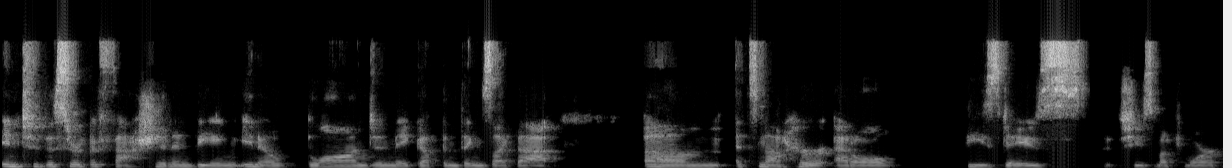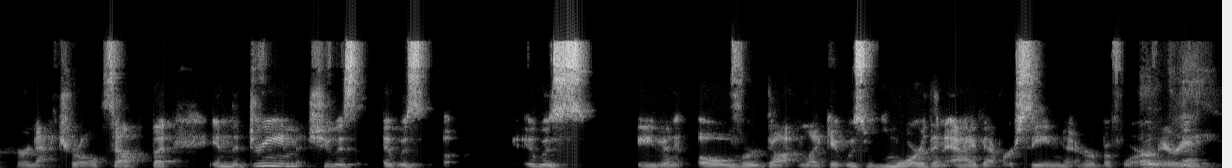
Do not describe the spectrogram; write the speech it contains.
into the sort of fashion and being, you know, blonde and makeup and things like that. Um, it's not her at all these days. She's much more her natural self. But in the dream, she was, it was, it was even overdone. Like it was more than I've ever seen her before. Okay. Very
